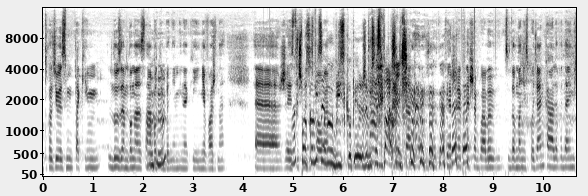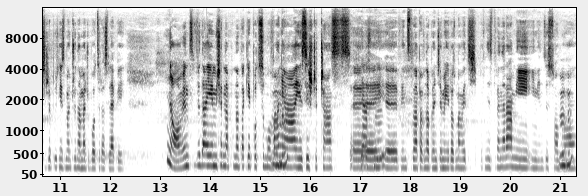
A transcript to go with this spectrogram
podchodziły z takim luzem do nas, a bo to Beniaminek i nieważne, e, że Nasz jesteśmy Polkowice zespołem. były blisko, pier- żeby się sparzyć. Tak, tak, że to pierwsze, pierwsze byłaby cudowna niespodzianka, ale wydaje mi się, że później z meczu na mecz było coraz lepiej. No, więc wydaje mi się na, na takie podsumowania jest jeszcze czas, e, Jasne. e, więc to na pewno będziemy i rozmawiać pewnie z trenerami i między sobą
